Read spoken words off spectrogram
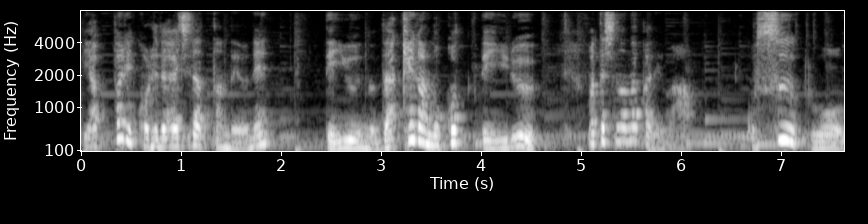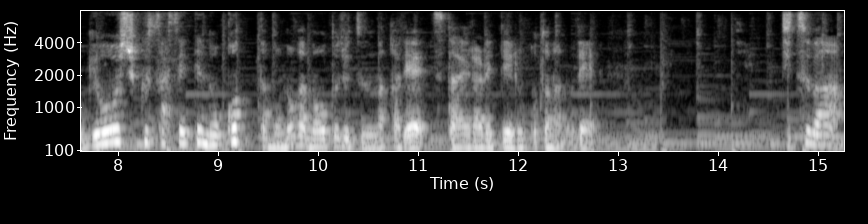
やっぱりこれ大事だったんだよねっていうのだけが残っている私の中ではこうスープを凝縮させて残ったものがノート術の中で伝えられていることなので実は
